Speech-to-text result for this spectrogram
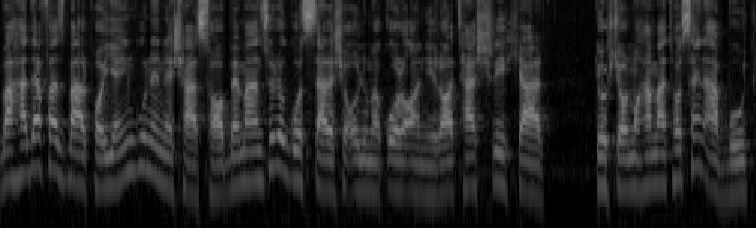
و هدف از برپایی این گونه نشست ها به منظور گسترش علوم قرآنی را تشریح کرد. دکتر محمد حسین عبود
